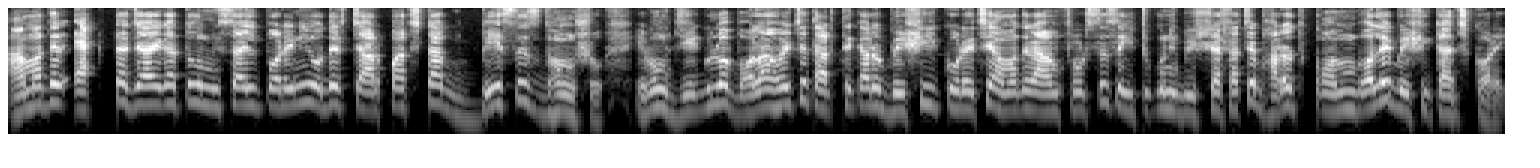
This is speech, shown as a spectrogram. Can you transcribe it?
আমাদের একটা জায়গাতেও মিসাইল পড়েনি, ওদের চার পাঁচটা বেসেস ধ্বংস। এবং যেগুলো বলা হয়েছে তার থেকে আরও বেশি করেছে আমাদের আর্ম ফোর্সেস এইটুকুনি বিশ্বাস আছে। ভারত কম বলে বেশি কাজ করে।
